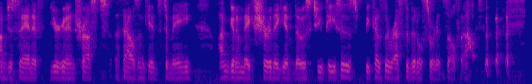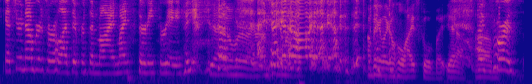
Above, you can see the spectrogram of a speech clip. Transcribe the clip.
I'm just saying if you're going to entrust a thousand kids to me, I'm going to make sure they get those two pieces because the rest of it will sort itself out. yes, your numbers are a lot different than mine. Mine's 33. yeah, right. I'm, thinking like, I'm thinking like a whole high school, but yeah. Um, of course.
